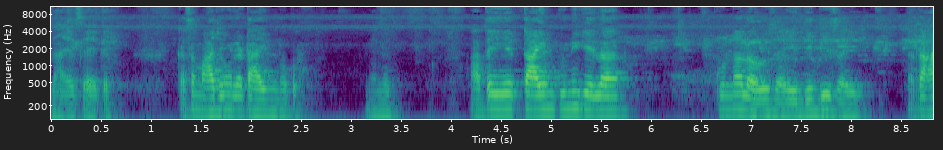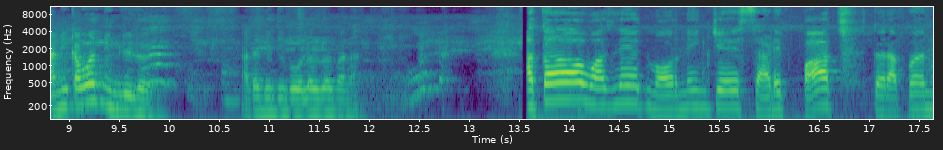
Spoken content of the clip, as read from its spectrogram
जायचं आहे ते. कसं माझ्या मुलं टाईम नको. म्हणून. आता हे टाईम कुणी केला? कुणाला हळूच आहे दिदीच आहे आता आम्ही कवच निघलेलो. आता दिदी बोलवलं पण. आता वाजलेत मॉर्निंगचे साडेपाच. तर आपण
